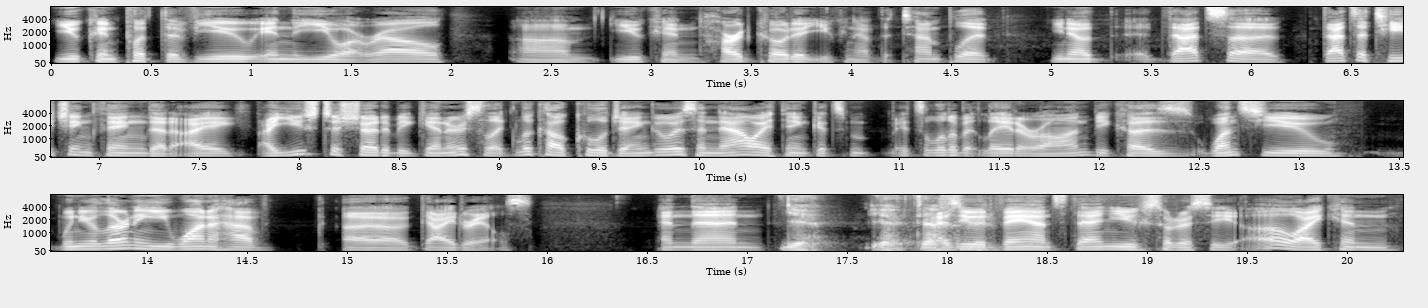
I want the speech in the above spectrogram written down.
you can put the view in the URL, um, you can hard code it, you can have the template. You know, that's a that's a teaching thing that I I used to show to beginners. Like, look how cool Django is, and now I think it's it's a little bit later on because once you when you're learning, you want to have uh, guide rails, and then yeah, yeah, definitely. as you advance, then you sort of see, oh, I can,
